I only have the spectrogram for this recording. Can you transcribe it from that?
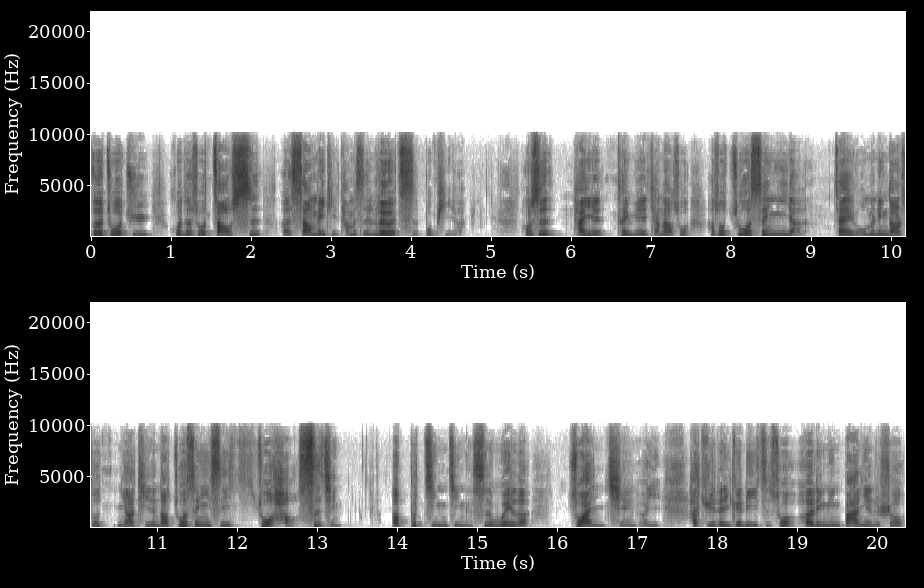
恶作剧或者说造势而上媒体，他们是乐此不疲了。同时，他也特别强调说：他说做生意啊。”在我们领导的时候，你要体认到做生意是做好事情，而不仅仅是为了赚钱而已。他举了一个例子说，二零零八年的时候，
